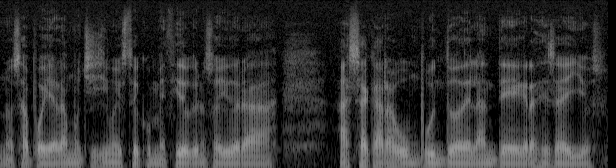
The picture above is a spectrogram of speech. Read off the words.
nos apoyará muchísimo y estoy convencido que nos ayudará a sacar algún punto adelante gracias a ellos.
